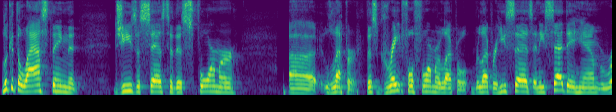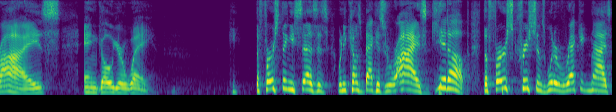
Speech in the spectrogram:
Look at the last thing that Jesus says to this former uh, leper, this grateful former leper, leper. He says, And he said to him, Rise and go your way the first thing he says is when he comes back is rise, get up. The first Christians would have recognized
